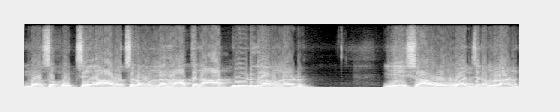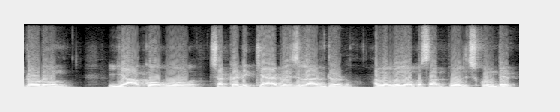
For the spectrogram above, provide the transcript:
మోసపుచ్చే ఆలోచన ఉన్నా అతను ఆత్మీయుడిగా ఉన్నాడు. ఏషావు వజ్రం లాంటోడు యాకోబు చక్కటి క్యాబేజ్ లాంటాడు. అలలో ఒకసారి పోల్చుకుంటే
